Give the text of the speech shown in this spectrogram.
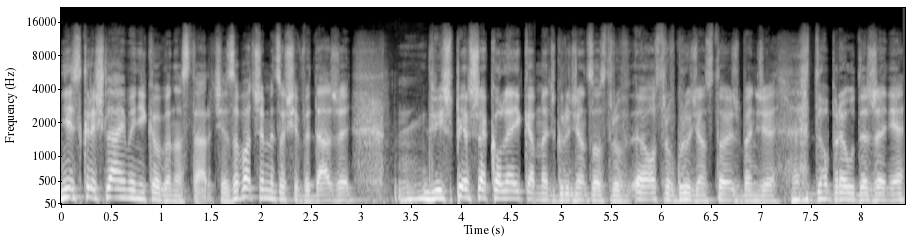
nie skreślajmy nikogo na starcie. Zobaczymy, co się wydarzy. Mm, Już pierwsza kolejka, mecz Grudziądz-Ostrów, e, Ostrów-Grudziądz, to już będzie dobre uderzenie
